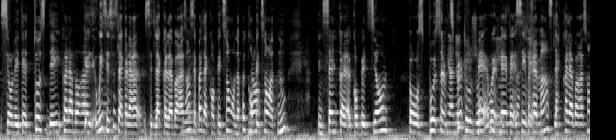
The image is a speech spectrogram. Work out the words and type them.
si on était tous des... Collaborateurs. Oui, c'est ça, c'est de la collaboration. C'est pas de la compétition. On n'a pas de compétition entre nous. Une saine compétition, on se pousse un petit peu. Toujours, mais, mais, mais, c'est vraiment de la collaboration.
